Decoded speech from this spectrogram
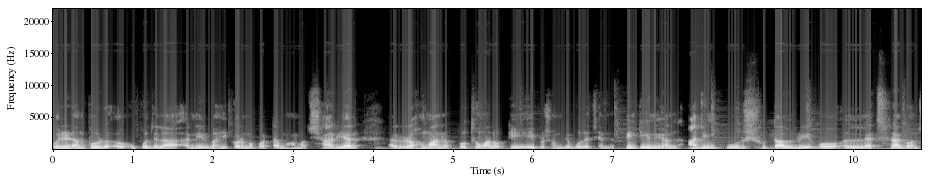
হরিরামপুর উপজেলা নির্বাহী কর্মকর্তা মোহাম্মদ শাহরিয়ার রহমান প্রথম আলোকে এই প্রসঙ্গে বলেছেন, তিনটি ইউনিয়ন, আজিমপুর, সুতালরি ও লেছরাগঞ্জ,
